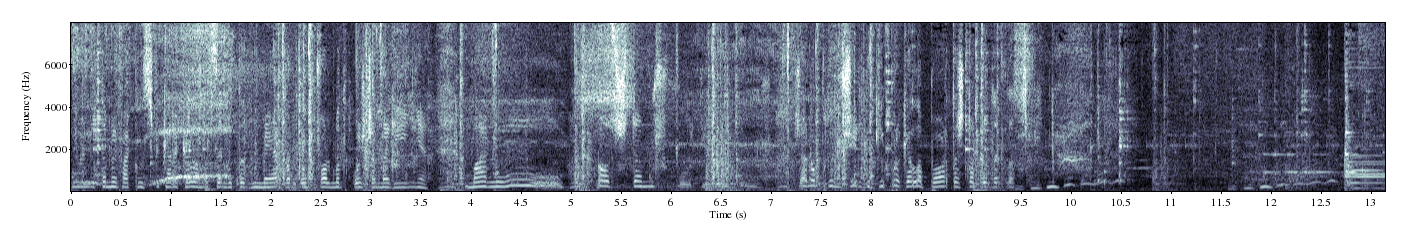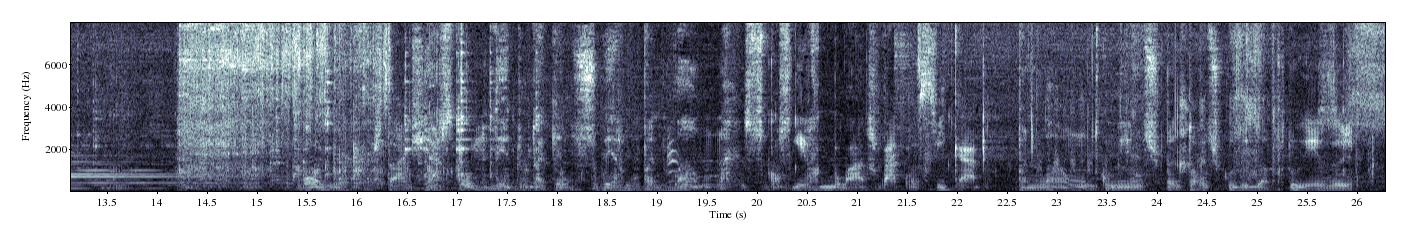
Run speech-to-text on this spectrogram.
Olha, também vai classificar aquela maçaneta de merda com forma de concha marinha. Manu, nós estamos fodidos. Já não podemos sair daqui por aquela porta, está toda classificada. Olha, está a enfiar-se todo dentro daquele soberbo panelão. Se conseguir rebolar, vai classificar. Panelão com mil espantosos cozidos a portugueses.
